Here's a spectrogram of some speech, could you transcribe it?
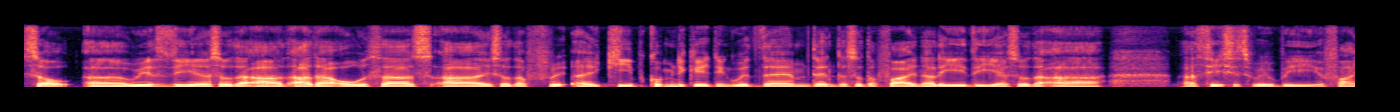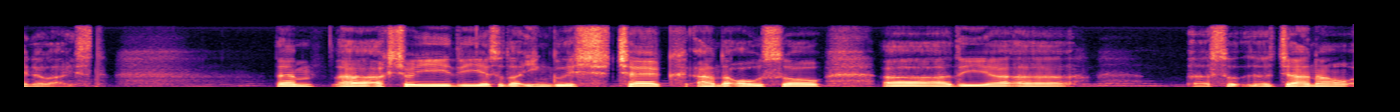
So uh, with the uh, so the other authors, I sort of keep communicating with them. Then the, sort of finally the uh, so the uh, uh, thesis will be finalized. Then uh, actually the uh, so the English check and also uh, the so the journal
